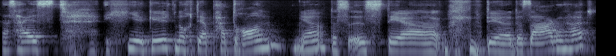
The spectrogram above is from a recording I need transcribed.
Das heißt, hier gilt noch der Patron, ja, das ist der, der das Sagen hat.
